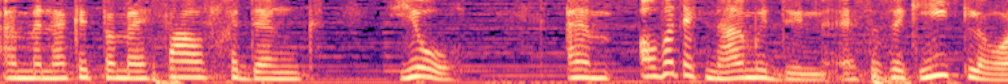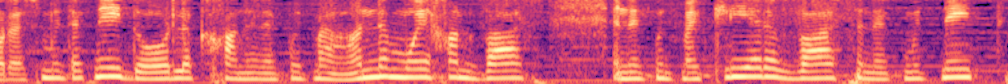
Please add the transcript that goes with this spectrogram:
en ek het by myself gedink joh Ehm um, al wat ek nou moet doen is as ek hier klaar is, moet ek net dadelik gaan en ek moet my hande mooi gaan was en ek moet my klere was en ek moet net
